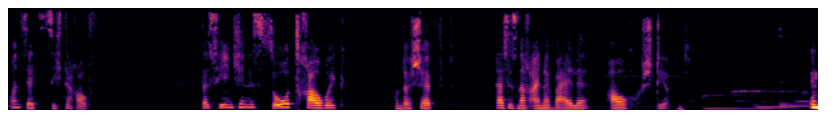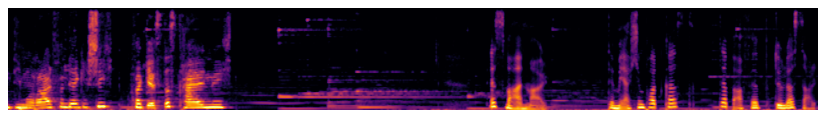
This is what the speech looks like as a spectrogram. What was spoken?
und setzt sich darauf. Das Hähnchen ist so traurig und erschöpft, dass es nach einer Weile auch stirbt. Und die Moral von der Geschichte, vergesst das Teil nicht. Es war einmal der Märchenpodcast der Bafeb de la Salle.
